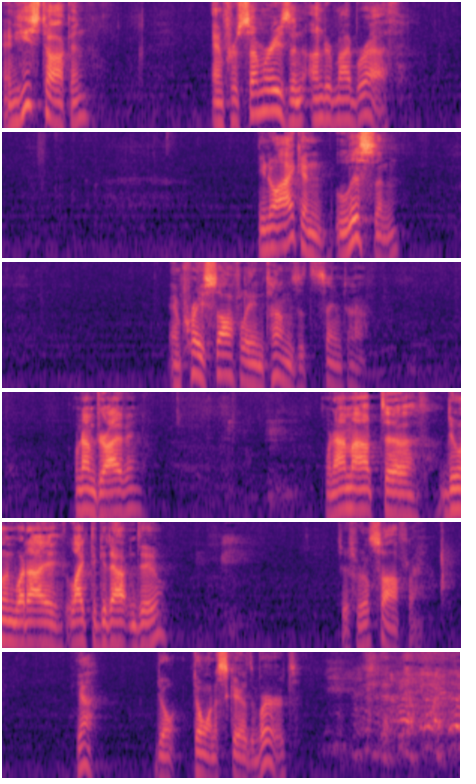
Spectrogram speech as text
And he's talking, and for some reason, under my breath, you know, I can listen and pray softly in tongues at the same time. When I'm driving, when I'm out uh, doing what I like to get out and do, just real softly. Yeah, don't, don't want to scare the birds.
